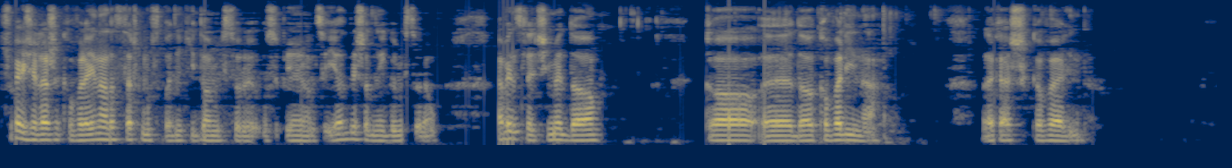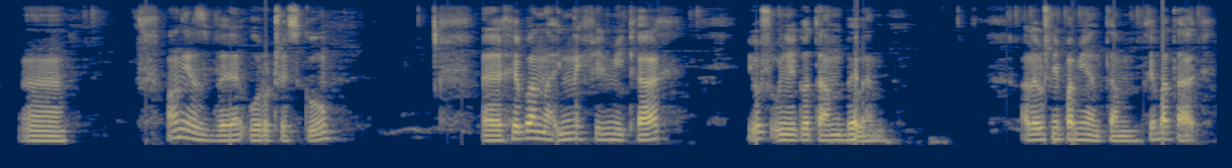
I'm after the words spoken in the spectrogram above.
Szukaj zielarzy Kowalina, dostarcz mu składniki do mikstury usypiającej i odbierz od niego miksturę. A więc lecimy do, ko, e, do Kowalina. Lekarz Kowalin. E, On jest w uroczysku. E, Chyba na innych filmikach już u niego tam byłem. Ale już nie pamiętam. Chyba tak.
